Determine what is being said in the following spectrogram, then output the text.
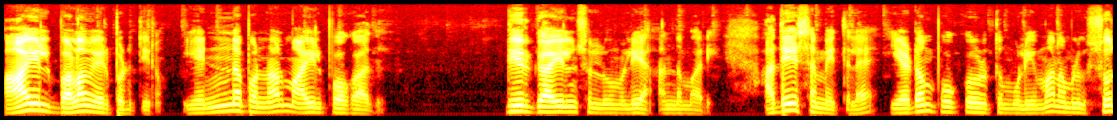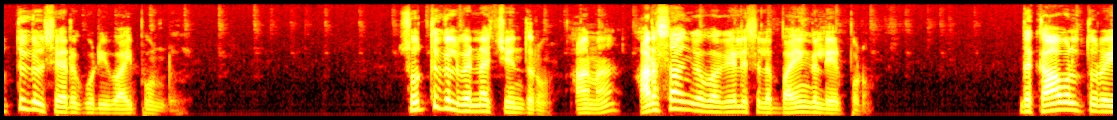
ஆயில் பலம் ஏற்படுத்திடும் என்ன பண்ணாலும் ஆயில் போகாது. தீர்காயில்னு சொல்லுவோம் இல்லையா? அந்த மாதிரி. அதே சமயத்தில் இடம் போக்குவரத்து மூலியமாக நம்மளுக்கு சொத்துகள் சேரக்கூடிய வாய்ப்பு உண்டு. சொத்துக்கள் வேணா சேர்ந்துரும். ஆனால் அரசாங்க வகையில் சில பயங்கள் ஏற்படும். இந்த காவல்துறை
